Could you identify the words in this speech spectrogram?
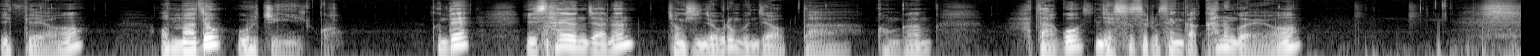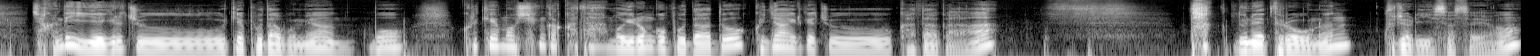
있대요. 엄마도 우울증이 있고. 근데 이 사연자는 정신적으로 문제 없다. 건강하다고 이제 스스로 생각하는 거예요. 자, 근데 이 얘기를 쭉 이렇게 보다 보면 뭐 그렇게 뭐 심각하다 뭐 이런 거보다도 그냥 이렇게 쭉 가다가 탁 눈에 들어오는 구절이 있었어요.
